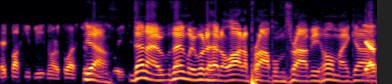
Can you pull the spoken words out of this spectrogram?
had Bucky beat Northwestern Yeah. last week. Then I then we would have had a lot of problems, Robbie. Oh my God. Yes,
